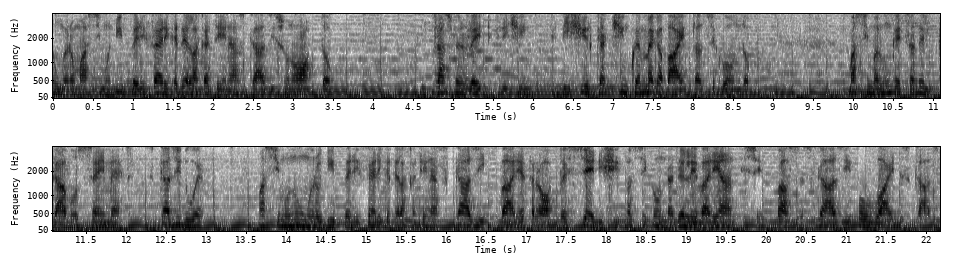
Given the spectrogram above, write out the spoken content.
numero massimo di periferiche della catena scasi sono 8 il transfer rate è di, di circa 5 MB al secondo massima lunghezza del cavo 6 metri scasi 2 massimo numero di periferiche della catena SCSI varia tra 8 e 16 a seconda delle varianti se fast SCSI o wide SCSI.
